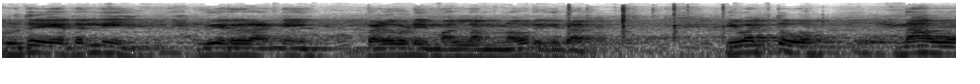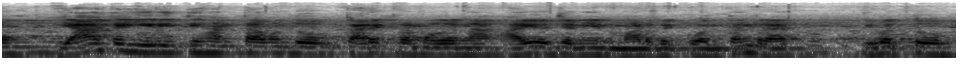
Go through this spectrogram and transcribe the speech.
ಹೃದಯದಲ್ಲಿ ವೀರರಾಣಿ ಬೆಳವಡಿ ಮಲ್ಲಮ್ಮನವರು ಇದ್ದಾರೆ. ಇವತ್ತು ನಾವು ಯಾಕೆ ಈ ರೀತಿ ಅಂತ ಒಂದು ಕಾರ್ಯಕ್ರಮವನ್ನು, ಆಯೋಜನೆಯನ್ನು ಮಾಡಬೇಕು ಅಂತಂದ್ರೆ, ಇವತ್ತು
